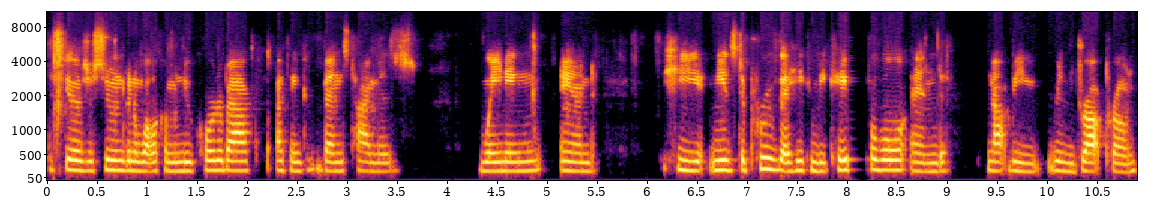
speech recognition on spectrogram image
the Steelers are soon going to welcome a new quarterback. I think Ben's time is waning, and he needs to prove that he can be capable and not be really drop prone.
